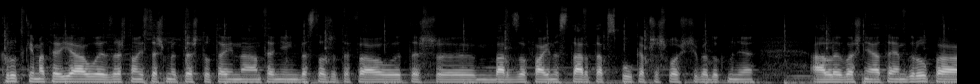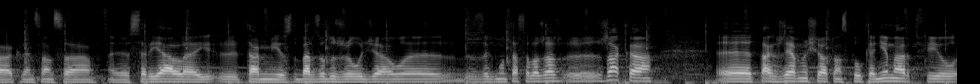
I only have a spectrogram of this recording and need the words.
Krótkie materiały, zresztą jesteśmy też tutaj na antenie Inwestorzy TV, też bardzo fajny startup, spółka przyszłości według mnie, ale właśnie ATM Grupa kręcąca seriale, tam jest bardzo duży udział Zygmunta Solorza Żaka, Także ja bym się o tą spółkę nie martwił.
